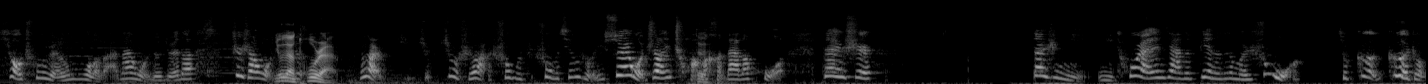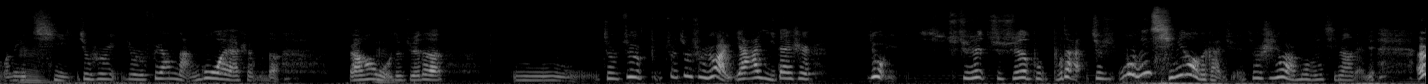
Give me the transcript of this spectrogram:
跳出人物了吧？但我就觉得至少我有点突然。有点就就就是有点说不说不清楚。虽然我知道你闯了很大的祸，但是但是你你突然一下就变得那么弱，就各各种的那个嗯，就是就是非常难过呀什么的。然后我嗯就觉得，嗯，就就就就是有点压抑，但是又就觉得就觉得不不大，就是莫名其妙的感觉，就是有点莫名其妙的感觉。而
